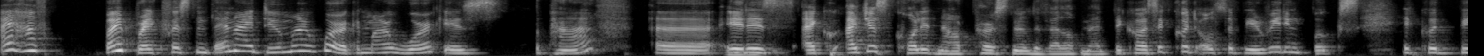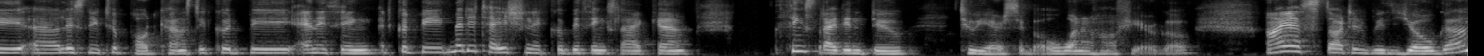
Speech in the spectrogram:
I have my breakfast and then I do my work, and my work is the path. Uh, it mm-hmm. is I, I just call it now personal development because it could also be reading books it could be uh, listening to podcast it could be anything it could be meditation it could be things like uh, things that i didn't do two years ago one and a half year ago i have started with yoga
